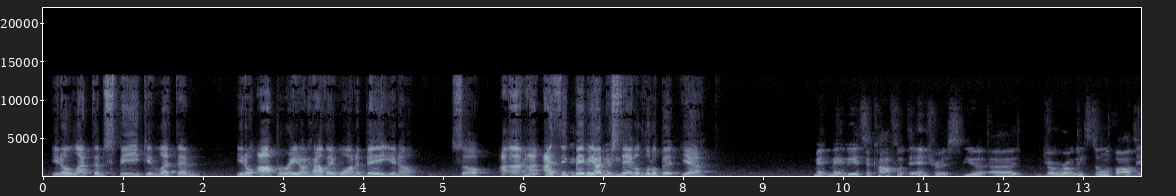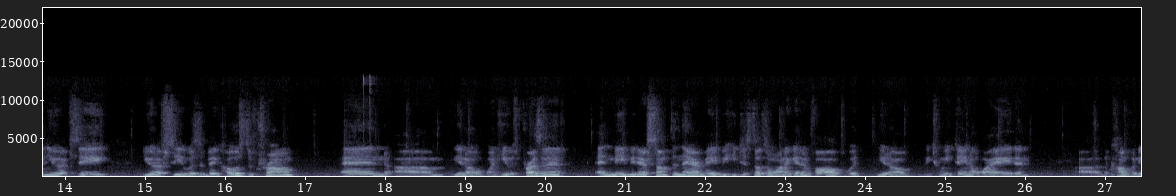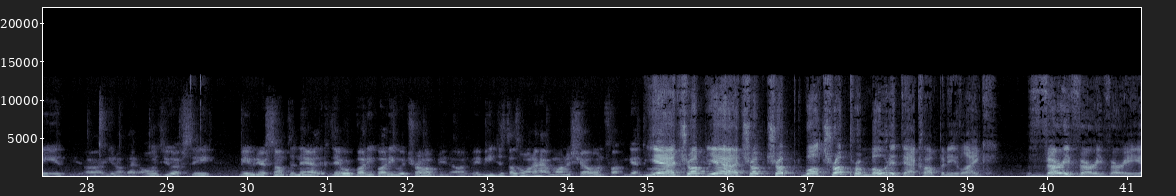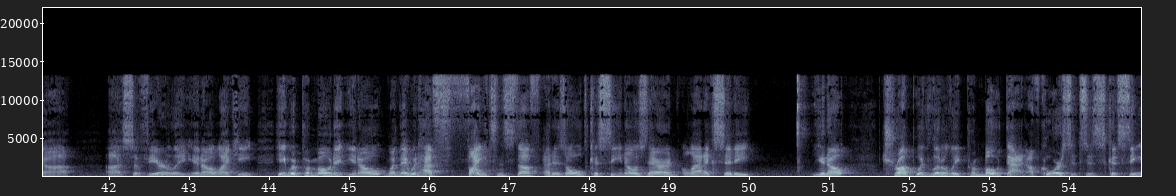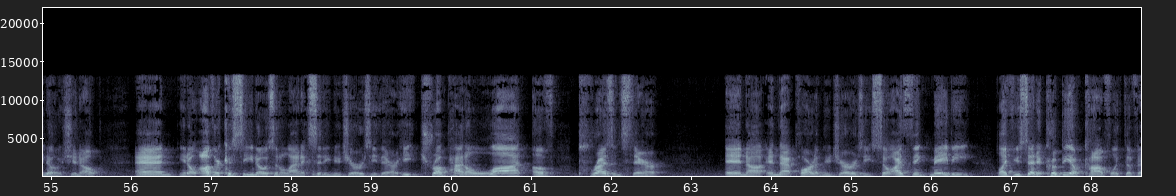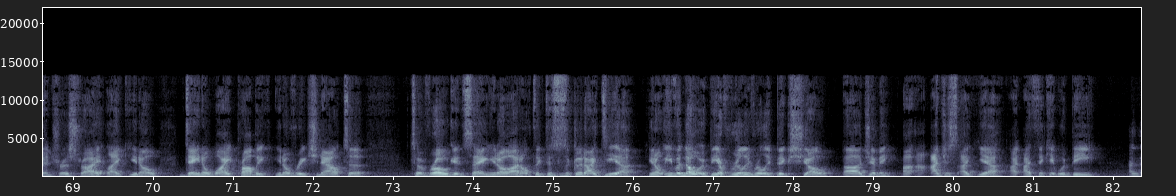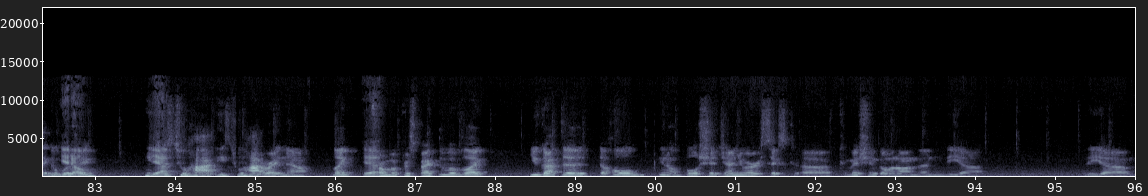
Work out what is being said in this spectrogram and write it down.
you know, let them speak and let them, you know, operate on how they want to be. You know, so I, I, I mean, I think maybe I be- understand a little bit. Yeah. Maybe it's a conflict of interest. You, uh, Joe Rogan's still involved in UFC. UFC was a big host of Trump, and um, you know when he was president. And maybe there's something there. Maybe he just doesn't want to get involved with you know between Dana White and uh, the company uh, you know that owns UFC. Maybe there's something there because they were buddy buddy with Trump, you know, and maybe he just doesn't want to have him on his show and fucking get. Yeah, Trump. Yeah, Trump. Trump. Well, Trump promoted that company like very, very, very uh, uh, severely. You know, like he he would promote it. You know, when they would have fights and stuff at his old casinos there in Atlantic City. You know, Trump would literally promote that. Of course, it's his casinos. You know. And you know other casinos in Atlantic City, New Jersey. There, he Trump had a lot of presence there in uh, in that part of New Jersey. So I think maybe, like you said, it could be a conflict of interest, right? Like you know, Dana White probably you know reaching out to to Rogan saying, you know, I don't think this is a good idea. You know, even though it would be a really really big show, uh, Jimmy. I, I just I yeah, I, I think it would be I think it would You know, be. He's yeah. just too hot. He's too hot right now. Like Yeah. from a perspective of like, you got the the whole you know bullshit January sixth uh, commission going on, and the uh, the um,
